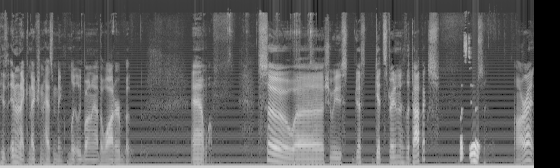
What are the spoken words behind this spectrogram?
his internet connection hasn't been completely blown out of the water, but. And, well. So, uh, should we just get straight into the topics? Let's do it. Alright.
